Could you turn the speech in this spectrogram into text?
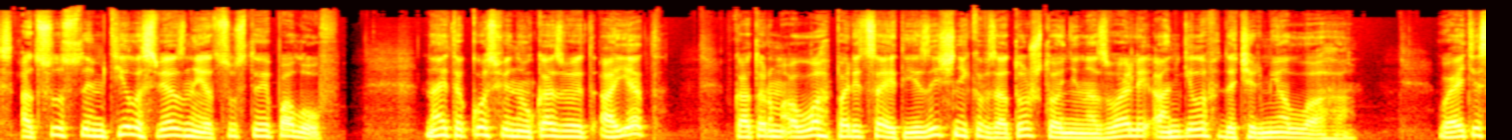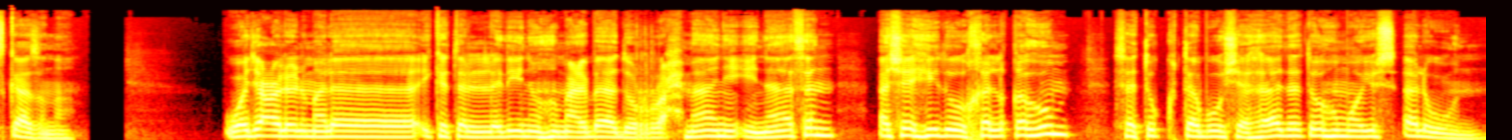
С отсутствием тела связано и отсутствие полов. На это косвенно указывает аят, в котором Аллах порицает язычников за то, что они назвали ангелов дочерьми Аллаха. В аяте сказано وجعلوا الملائكة الذين هم عباد الرحمن إناثا أشهدوا خلقهم ستكتب شهادتهم ويسألون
